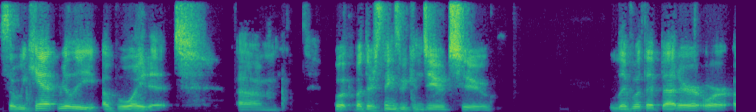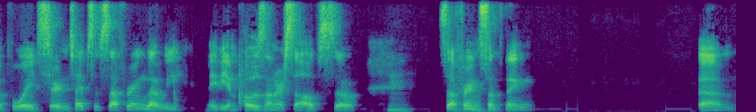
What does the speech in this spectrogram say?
so we can't really avoid it. Um, but but there's things we can do to live with it better or avoid certain types of suffering that we maybe impose on ourselves. So mm. suffering something um,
